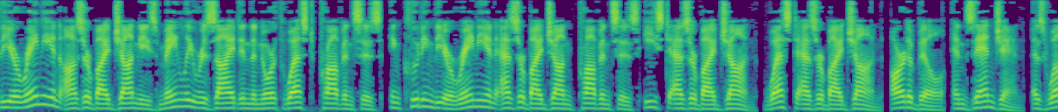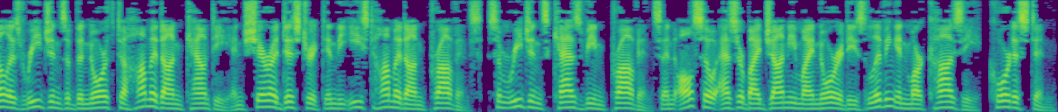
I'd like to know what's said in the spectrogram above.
The Iranian Azerbaijanis mainly reside in the northwest provinces, including the Iranian Azerbaijan provinces East Azerbaijan, West Azerbaijan, Ardabil, and Zanjan, as well as regions of the north to Hamadan County and Shara district in the East Hamadan province, some regions Qazvin province and also Azerbaijani minorities living in Markazi, Kurdistan,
